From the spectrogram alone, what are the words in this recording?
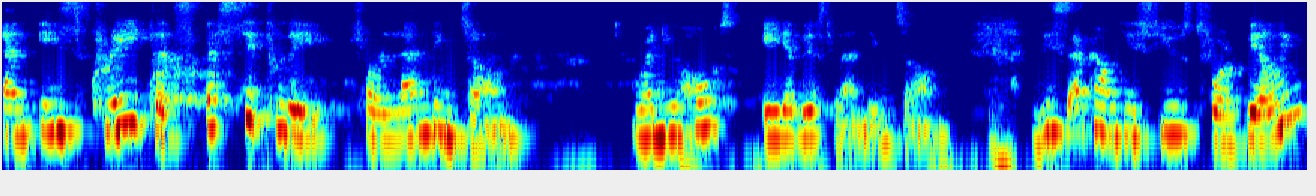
and is created specifically for landing zone when you host AWS landing zone. This account is used for billing,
